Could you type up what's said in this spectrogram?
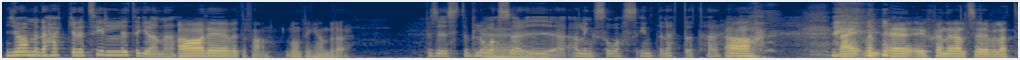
ja, men det hackade till lite grann. Ja, det vet jag fan. Någonting hände där. Precis, det blåser Eh. i Alingsås internetet här. Ja, nej, men eh, generellt så är det väl att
